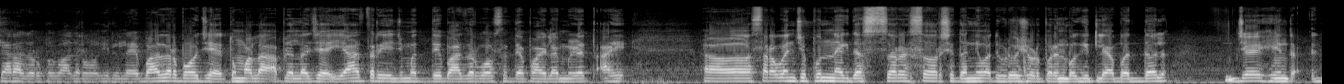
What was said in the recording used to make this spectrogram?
चार हजार रुपये बाजारभाव गेलेला आहे. बाजारभाव जे आहे तुम्हाला आपल्याला जे आहे याच रेंजमध्ये बाजारभाव सध्या पाहायला मिळत आहे. सर्वांचे पुन्हा एकदा सर सहर्ष धन्यवाद व्हिडिओ शेवटपर्यंत बघितल्याबद्दल. जय हिंद. जय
